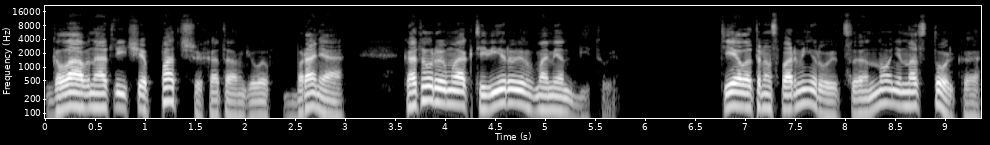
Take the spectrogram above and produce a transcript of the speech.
Главное отличие падших от ангелов — броня, которую мы активируем в момент битвы. Тело трансформируется, но не настолько,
